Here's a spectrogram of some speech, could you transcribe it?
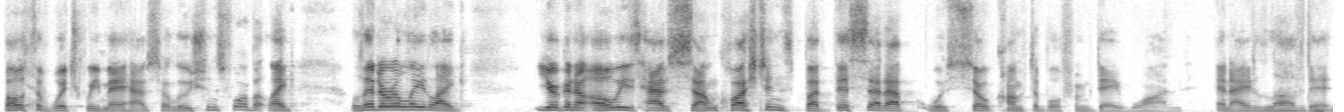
both Yeah. of which we may have solutions for, but like literally like you're going to always have some questions, but this setup was so comfortable from day 1 and I loved it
